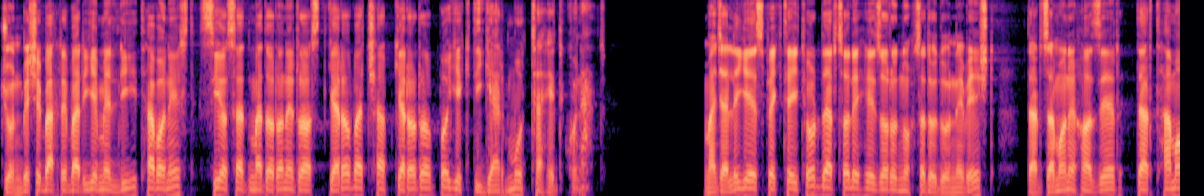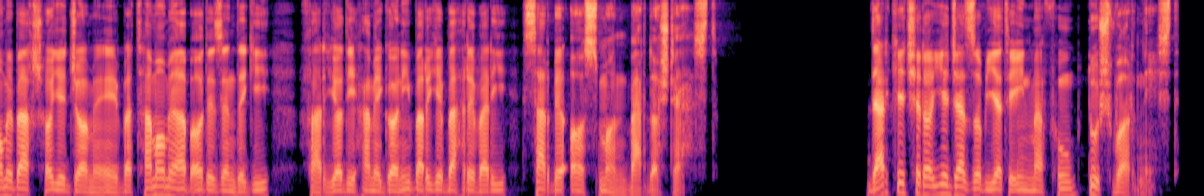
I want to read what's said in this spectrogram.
جنبش بهرهوری ملی توانست سیاستمداران راستگرا و چپگرا را با یکدیگر متحد کند. مجله اسپکتیتور در سال 1902 نوشت در زمان حاضر در تمام های جامعه و تمام ابعاد زندگی فریادی همگانی برای بهرهوری سر به آسمان برداشته است. درک چرایی جذابیت این مفهوم دشوار نیست.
